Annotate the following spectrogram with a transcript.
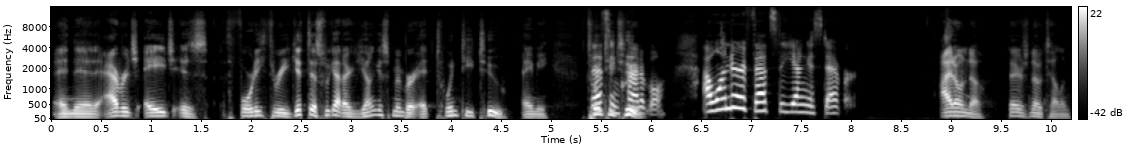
And then average age is 43. Get this, we got our youngest member at 22, Amy. 22. That's incredible. I wonder if that's the youngest ever. I don't know. There's no telling.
